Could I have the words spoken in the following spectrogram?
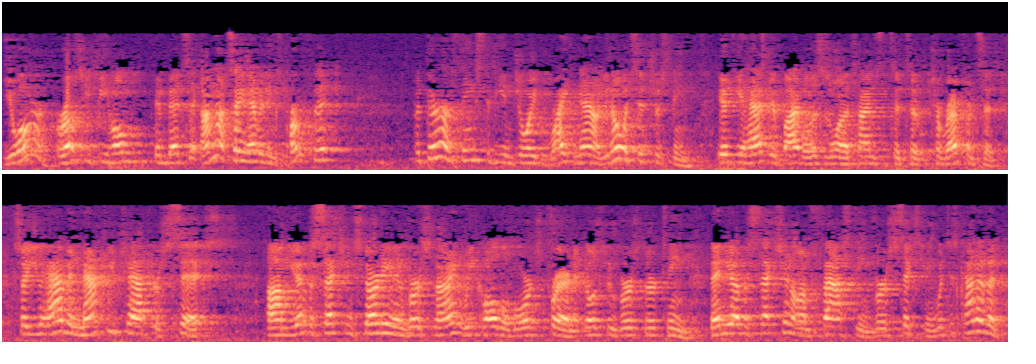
You are, or else you'd be home in bed sick. I'm not saying everything's perfect, but there are things to be enjoyed right now. You know what's interesting? If you have your Bible, this is one of the times to, to, to reference it. So you have in Matthew chapter 6, um, you have a section starting in verse 9 we call the Lord's Prayer, and it goes through verse 13. Then you have a section on fasting, verse 16, which is kind of a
